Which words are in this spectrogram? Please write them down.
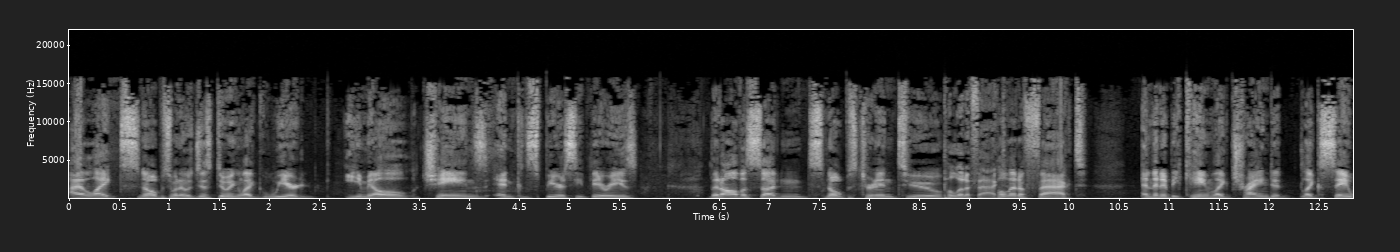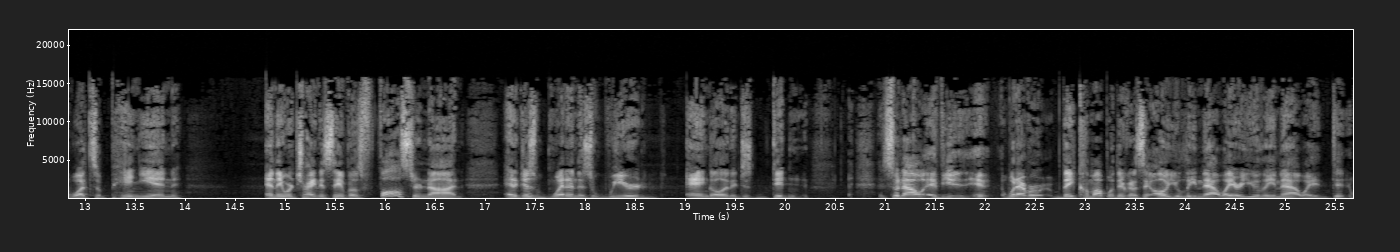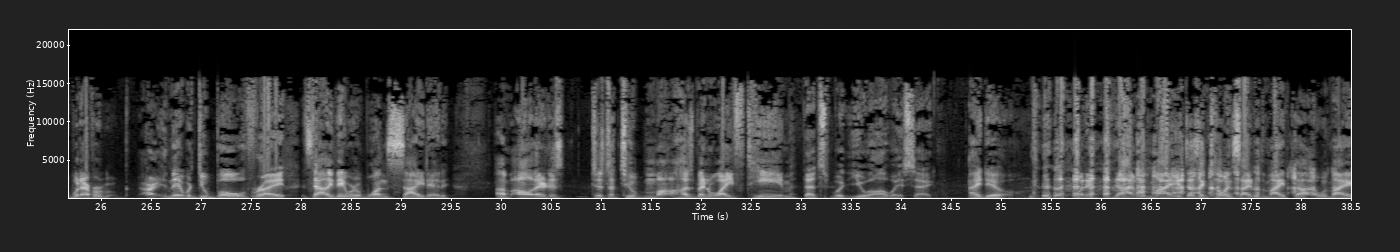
I liked Snopes when it was just doing like weird email chains and conspiracy theories. Then all of a sudden, Snopes turned into PolitiFact. PolitiFact, and then it became like trying to like say what's opinion, and they were trying to say if it was false or not, and it just went in this weird angle, and it just didn't. So now, if you if, whatever they come up with, they're going to say, "Oh, you lean that way or you lean that way." Did, whatever, are- and they would do both. Right. It's not like they were one sided. Um, oh, they're just just a two husband wife team. That's what you always say. I do. when it's not with my, it doesn't coincide with my thought. With my,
